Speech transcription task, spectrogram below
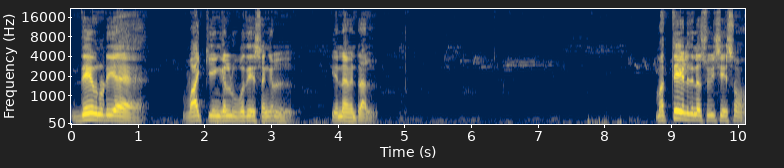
தேவனுடைய வாக்கியங்கள் உபதேசங்கள் என்னவென்றால் மத்தே எழுதின சுவிசேஷம்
